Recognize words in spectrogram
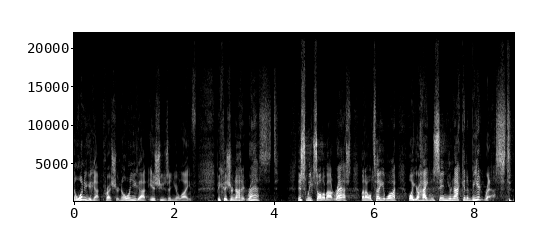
No wonder you got pressure. No wonder you got issues in your life because you're not at rest. This week's all about rest, but I will tell you what, while you're hiding sin, you're not going to be at rest.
